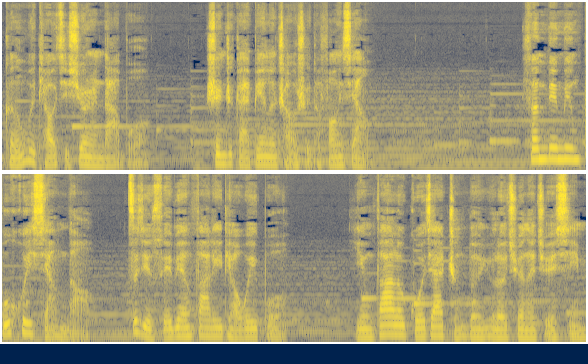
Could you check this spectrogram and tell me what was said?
可能会挑起轩然大波，甚至改变了潮水的方向。范冰冰不会想到自己随便发了一条微博，引发了国家整顿娱乐圈的决心。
